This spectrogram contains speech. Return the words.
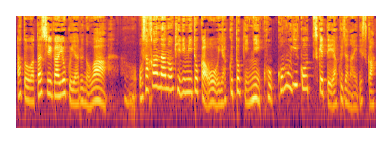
あと私がよくやるのはお魚の切り身とかを焼く時に小麦粉をつけて焼くじゃないですか。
